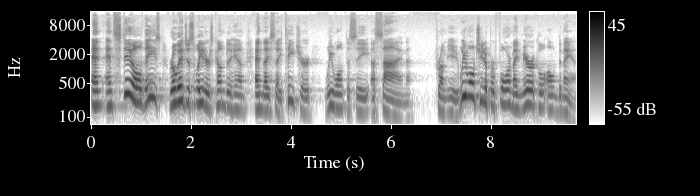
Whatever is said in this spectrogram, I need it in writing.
And, and still, these religious leaders come to him and they say, Teacher, we want to see a sign from you. We want you to perform a miracle on demand.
